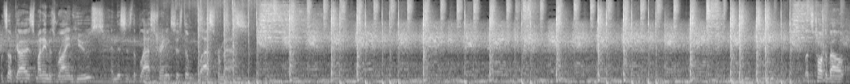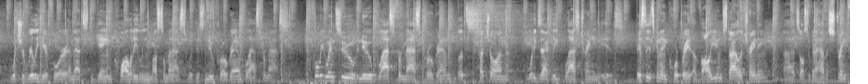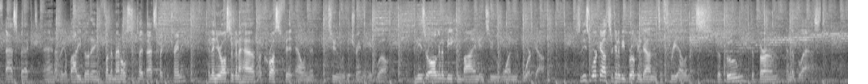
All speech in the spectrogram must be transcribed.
What's up guys? My name is Ryan Hughes and this is the Blast Training System, Blast for Mass. Let's talk about what you're really here for and that's to gain quality lean muscle mass with this new program, Blast for Mass. Before we go into the new Blast for Mass program, let's touch on what exactly blast training is. Basically, it's going to incorporate a volume style of training. Uh, it's also going to have a strength aspect and like a bodybuilding fundamentals type aspect of training. And then you're also going to have a CrossFit element to the training as well. And these are all going to be combined into one workout. So these workouts are going to be broken down into three elements. The boom, the burn, and the blast.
